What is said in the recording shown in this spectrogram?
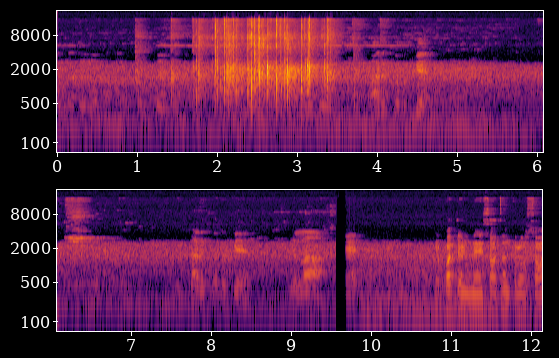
ಅಭಿನಂದನೆಗಳನ್ನು ನಾನು ಸಲ್ಲಿಸ್ತಾ ಇದ್ದೇನೆ. ಕಾರ್ಯಕ್ರಮಕ್ಕೆ ಕಾರ್ಯಕ್ರಮಕ್ಕೆ ಎಲ್ಲ ಎಪ್ಪತ್ತೆಂಟನೇ ಸ್ವಾತಂತ್ರ್ಯೋತ್ಸವ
